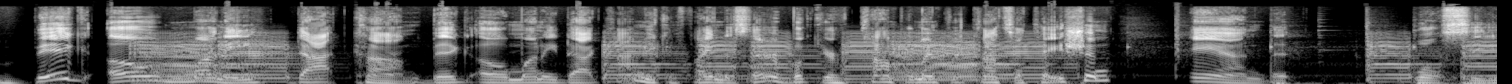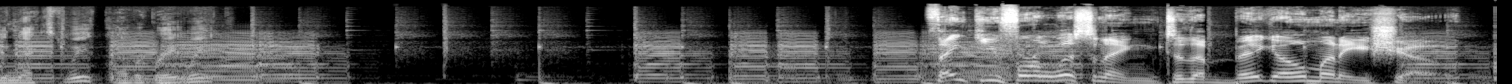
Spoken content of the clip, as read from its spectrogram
bigomoney.com. Bigomoney.com. You can find us there. Book your complimentary consultation. And we'll see you next week. Have a great week. Thank you for listening to the Big O Money Show.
